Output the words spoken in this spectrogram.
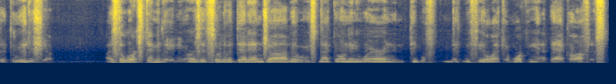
the, the leadership? Is the work stimulating, or is it sort of a dead-end job that it's not going anywhere, and people make me feel like I'm working in a back office?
